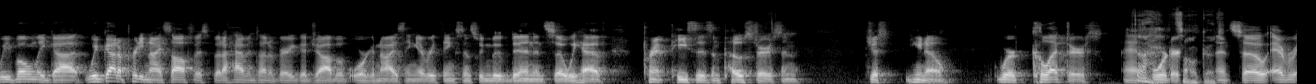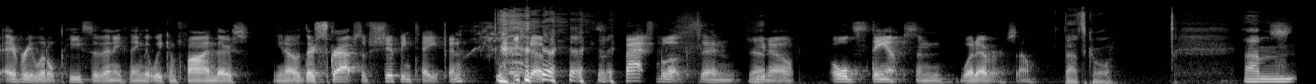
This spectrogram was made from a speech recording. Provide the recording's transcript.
we've only got we've got a pretty nice office, but I haven't done a very good job of organizing everything since we moved in, and so we have print pieces and posters and just you know we're collectors and Ah, hoarders, and so every every little piece of anything that we can find, there's you know there's scraps of shipping tape and you know matchbooks and Yeah. you know old stamps and whatever. So That's cool. Um,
